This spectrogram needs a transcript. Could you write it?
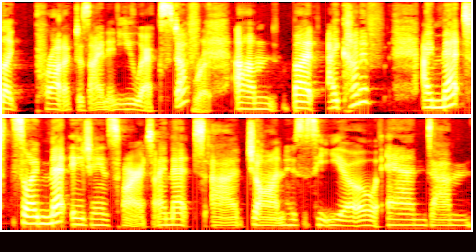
like product design and UX stuff. Right. Um, but I kind of I met so I met AJ and Smart. I met uh, John, who's the CEO, and um,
